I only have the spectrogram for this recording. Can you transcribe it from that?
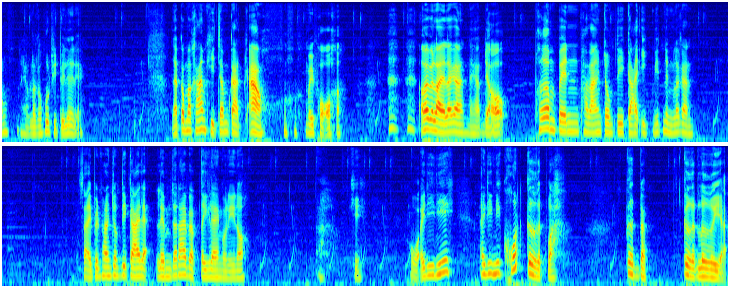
2นะครับแล้วก็พูดผิดไปเรื่อยเลย แล้วก็มาข้ามขีดจำกัดอ้าวไม่พอ เอาไม่เป็นไรแล้วกันนะครับ เดี๋ยวเพิ่มเป็นพลังโจมตีกายอีกนิดนึงแล้วกัน ใส่เป็นพลังโจมตีกายแหละ เลมจะได้แบบตีแรงกว่านี้เนาะโอเคโอ้ไอดีนี้ไอดีนี้โคตรเกิดว่ะ เกิดแบบเกิดเลยอะ่ะ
